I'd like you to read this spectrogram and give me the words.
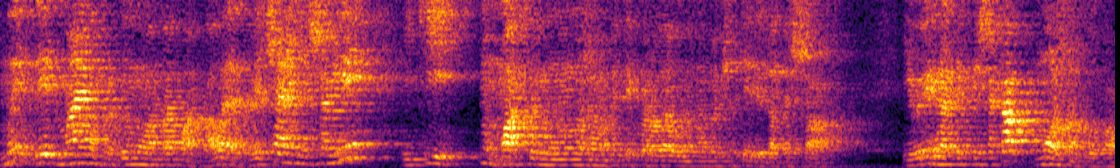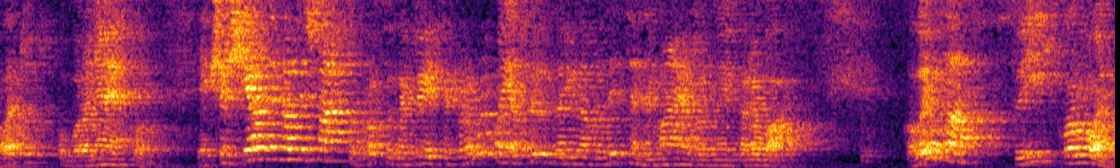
ми десь маємо придумувати атаку. Але звичайні шаги, які ну, максимум ми можемо піти королевою на b4 дати шах. І виграти пішака можна було, але тут обороняє слон. Якщо ще один дати шах, то просто закриється королева і абсолютно рівна позиція не має жодної переваги. Коли у нас стоїть король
